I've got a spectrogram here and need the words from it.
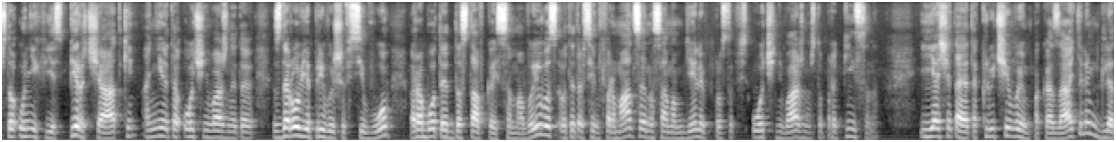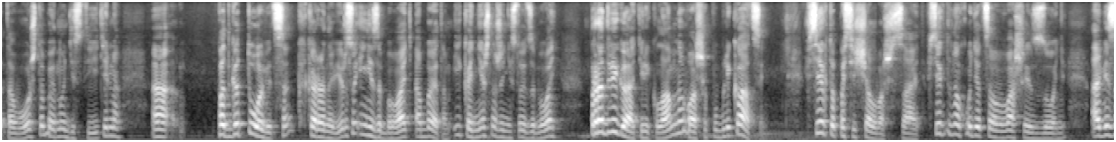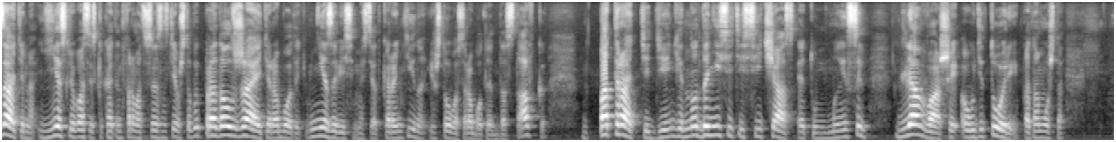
что у них есть перчатки, они это очень важно, это здоровье превыше всего, работает доставка и самовывоз, вот эта вся информация на самом деле просто очень важно, что прописано. И я считаю это ключевым показателем для того, чтобы ну, действительно э, подготовиться к коронавирусу и не забывать об этом. И, конечно же, не стоит забывать продвигать рекламно ваши публикации все, кто посещал ваш сайт, все, кто находится в вашей зоне, обязательно, если у вас есть какая-то информация связанная с тем, что вы продолжаете работать вне зависимости от карантина и что у вас работает доставка, потратьте деньги, но донесите сейчас эту мысль для вашей аудитории, потому что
